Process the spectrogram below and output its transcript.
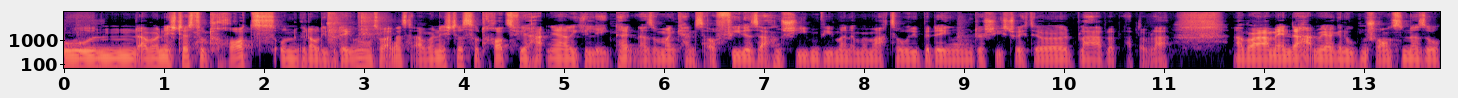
Und, aber nichtsdestotrotz, und genau die Bedingungen und so alles, aber nichtsdestotrotz, wir hatten ja die Gelegenheiten. Also, man kann es auf viele Sachen schieben, wie man immer macht, so die Bedingungen, der Schiedsrichter, bla, bla, bla, bla, bla. Aber am Ende hatten wir ja genug Chancen. Also,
